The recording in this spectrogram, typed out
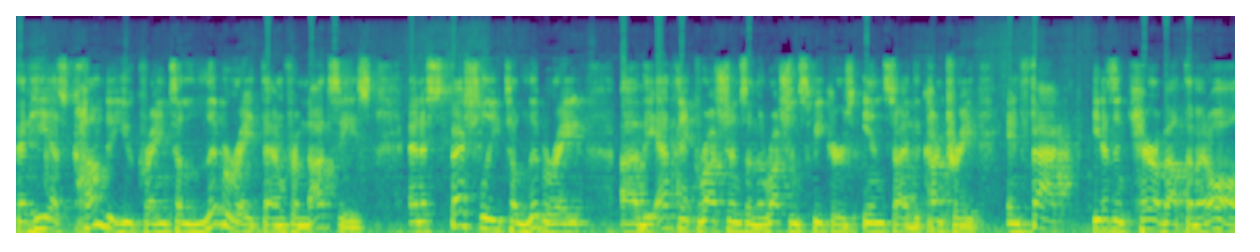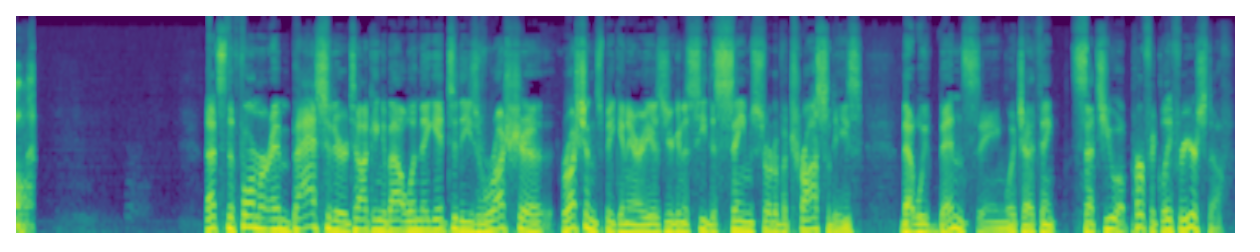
that he has come to Ukraine to liberate them from Nazis and especially to liberate uh, the ethnic Russians and the Russian speakers inside the country. In fact, he doesn't care about them at all. That's the former ambassador talking about when they get to these Russia Russian speaking areas, you're going to see the same sort of atrocities that we've been seeing, which I think sets you up perfectly for your stuff.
